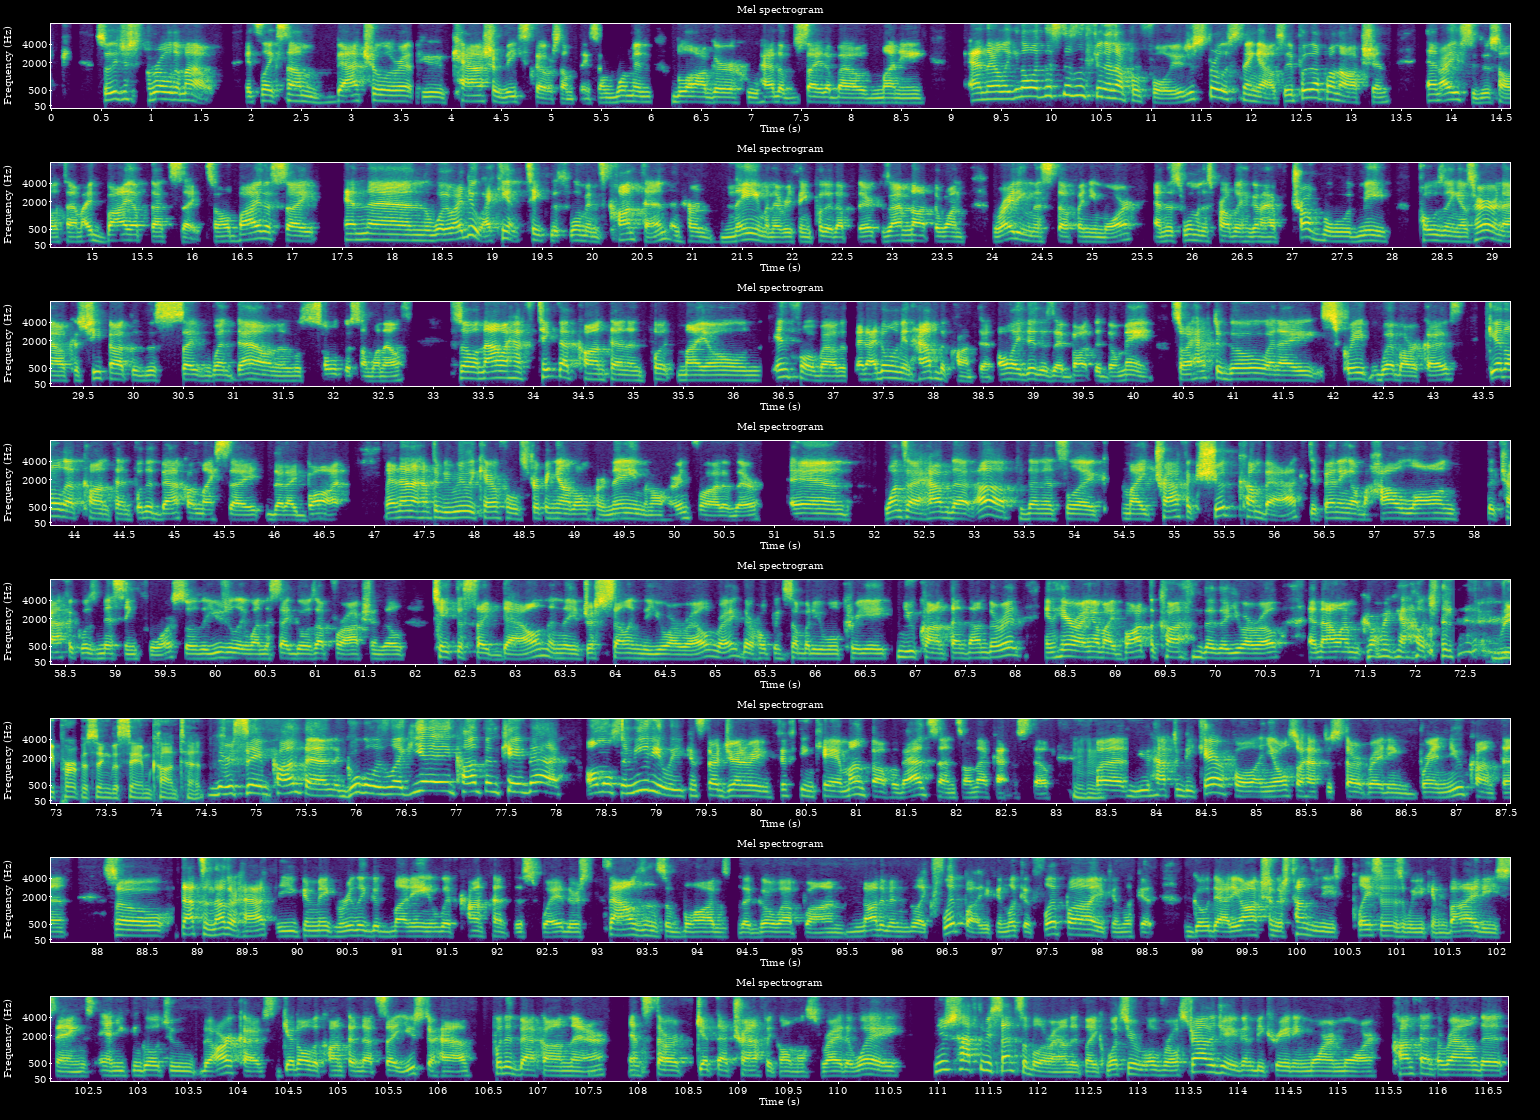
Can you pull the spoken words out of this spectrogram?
So they just throw them out. It's like some bachelorette cash vista or something, some woman blogger who had a site about money. And they're like, you know what, this doesn't fit in our portfolio. Just throw this thing out. So they put it up on auction. And I used to do this all the time. I'd buy up that site. So I'll buy the site. And then what do I do? I can't take this woman's content and her name and everything, put it up there because I'm not the one writing this stuff anymore. And this woman is probably going to have trouble with me posing as her now because she thought that this site went down and was sold to someone else. So now I have to take that content and put my own info about it. And I don't even have the content. All I did is I bought the domain. So I have to go and I scrape web archives, get all that content, put it back on my site that I bought. And then I have to be really careful stripping out all her name and all her info out of there. And once I have that up, then it's like my traffic should come back depending on how long the traffic was missing for. So the, usually when the site goes up for auction, they'll take the site down and they're just selling the URL, right? They're hoping somebody will create new content under it. And here I am, I bought the con- the, the URL and now I'm going out and repurposing the same content. The same content. Google is like, yay, content came back. Almost immediately, you can start generating 15K a month off of AdSense on that kind of stuff. Mm-hmm. But you have to be careful and you also have to start writing brand new content so that's another hack. You can make really good money with content this way. There's thousands of blogs that go up on not even like Flippa. You can look at Flippa, you can look at GoDaddy auction. There's tons of these places where you can buy these things and you can go to the archives, get all the content that site used to have, put it back on there and start get that traffic almost right away you just have to be sensible around it. Like, what's your overall strategy? You're going to be creating more and more content around it.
